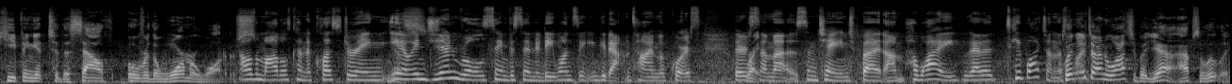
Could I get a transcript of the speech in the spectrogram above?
keeping it to the south over the warmer waters. All the models kind of clustering, you know, in general, same vicinity Once you get out in time, of course, there's right. some uh, some change. But um, Hawaii, we got to keep watch on this Plenty one. of time to watch it, but yeah, absolutely.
